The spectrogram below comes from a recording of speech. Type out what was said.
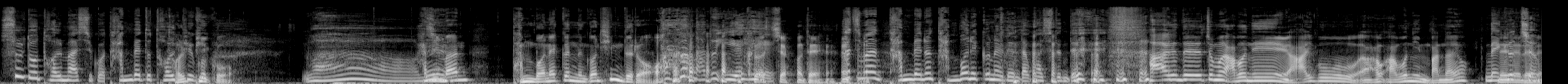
술도 덜 마시고 담배도 덜, 덜 피고. 피고. 와. 하지만 네. 단번에 끊는 건 힘들어. 아, 그건 나도 이해해. 그렇죠. 네. 하지만 담배는 단번에 끊어야 된다고 하시던데. 아, 근데 좀 아버님, 아이고, 아, 버님 맞나요? 네, 네네네. 그렇죠.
